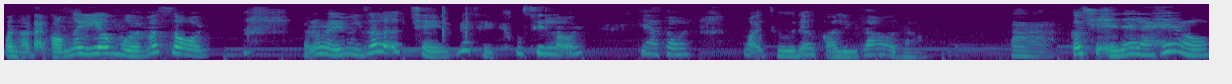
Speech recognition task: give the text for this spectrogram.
và nó đã có người yêu mới mất rồi. Và lúc đấy mình rất là ức chế, biết thể không xin lỗi. Nhưng mà thôi, mọi thứ đều có lý do của nó và câu chuyện ở đây là hết rồi.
